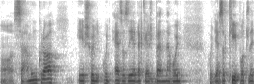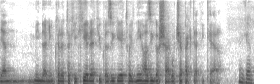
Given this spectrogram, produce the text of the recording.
a számunkra, és hogy, hogy ez az érdekes benne, hogy, hogy ez a kép ott legyen mindannyiunk előtt, akik hirdetjük az igét, hogy néha az igazságot csepegtetni kell. Igen.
